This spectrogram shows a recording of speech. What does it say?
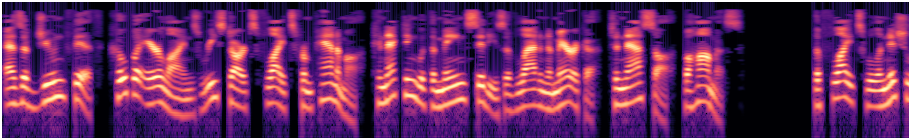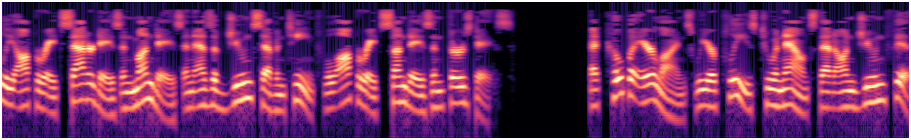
As of June 5, Copa Airlines restarts flights from Panama, connecting with the main cities of Latin America, to Nassau, Bahamas. The flights will initially operate Saturdays and Mondays and as of June 17 will operate Sundays and Thursdays. At Copa Airlines, we are pleased to announce that on June 5,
